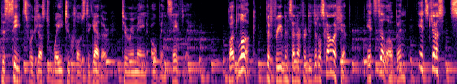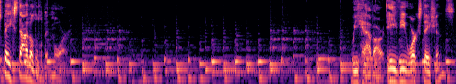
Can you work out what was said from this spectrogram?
The seats were just way too close together to remain open safely. But look, the Freedman Center for Digital Scholarship. It's still open, it's just spaced out a little bit more. We have our AV workstations.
